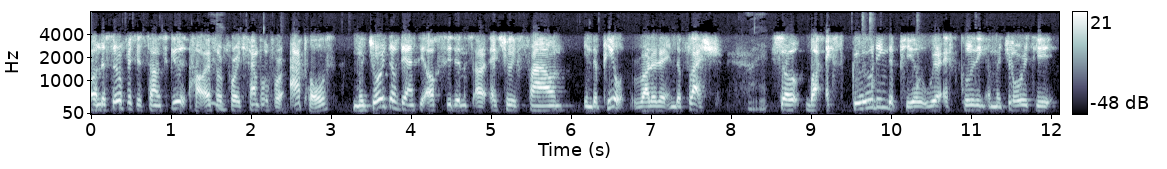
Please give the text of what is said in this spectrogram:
On the surface, it sounds good. However, for example, for apples, majority of the antioxidants are actually found in the peel rather than in the flesh. Right. So by excluding the peel, we're excluding a majority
